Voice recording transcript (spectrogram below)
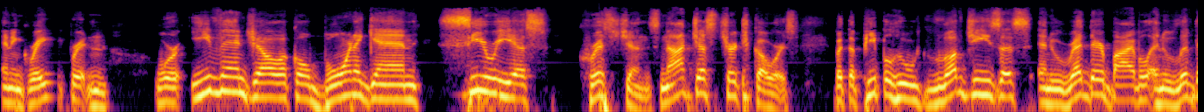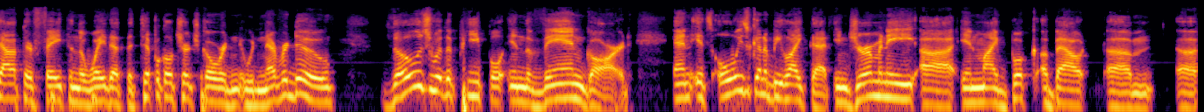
and in Great Britain were evangelical, born again, serious Christians, not just churchgoers, but the people who loved Jesus and who read their Bible and who lived out their faith in the way that the typical churchgoer would never do. Those were the people in the vanguard and it's always going to be like that. In Germany, uh, in my book about um, uh,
